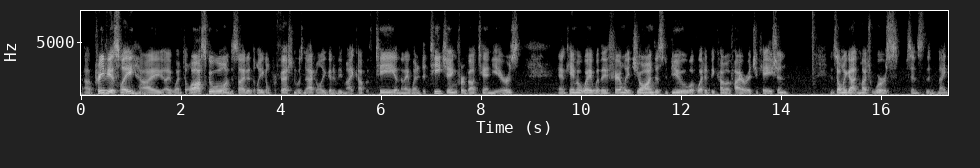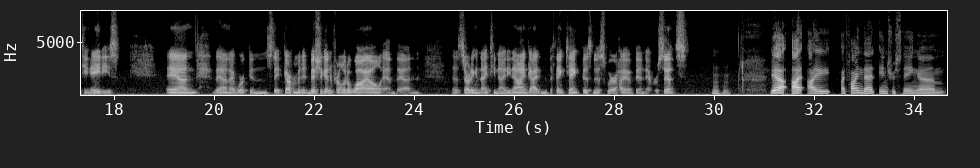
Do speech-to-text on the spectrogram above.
Uh, previously, I, I, went to law school and decided the legal profession was not only going to be my cup of tea, and then I went into teaching for about 10 years and came away with a fairly jaundiced view of what had become of higher education. It's only gotten much worse since the 1980s. And then I worked in state government in Michigan for a little while, and then uh, starting in 1999, got into the think tank business where I have been ever since. Mm-hmm. Yeah, I, I I find that interesting. Um,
